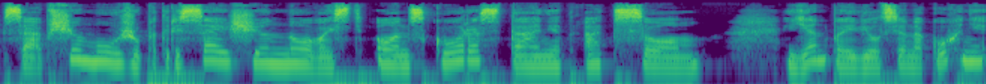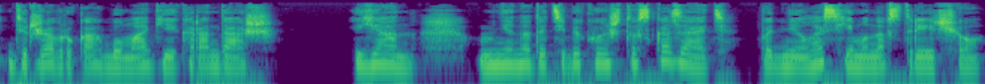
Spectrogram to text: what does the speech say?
сообщу мужу потрясающую новость. Он скоро станет отцом. Ян появился на кухне, держа в руках бумаги и карандаш. «Ян, мне надо тебе кое-что сказать», — поднялась ему навстречу.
